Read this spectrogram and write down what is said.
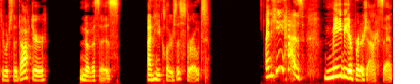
to which the doctor notices, and he clears his throat. And he has maybe a British accent,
